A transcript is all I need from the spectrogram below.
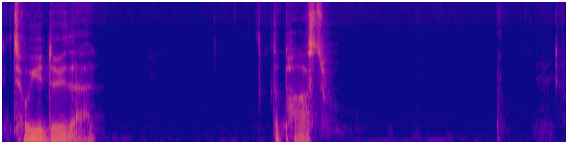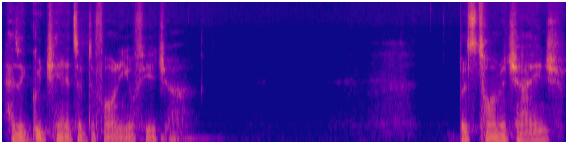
until you do that, the past has a good chance of defining your future. But it's time to change.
